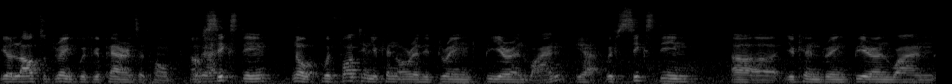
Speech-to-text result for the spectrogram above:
you're allowed to drink with your parents at home. With Okay. 16, no, with 14 you can already drink beer and wine. Yeah. With 16, uh, you can drink beer and wine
